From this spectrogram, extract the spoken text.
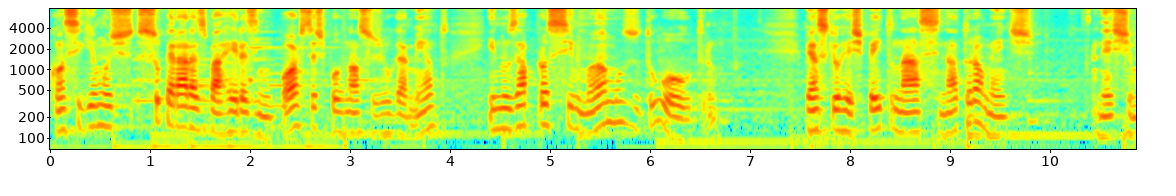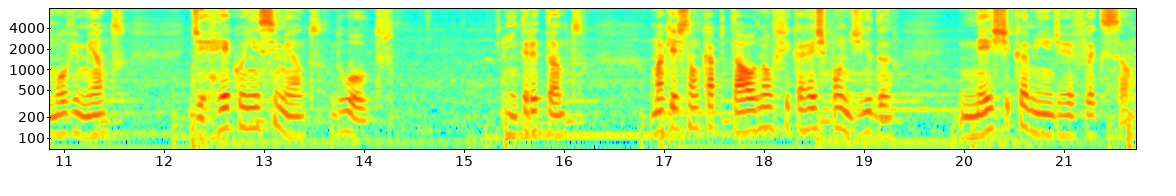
conseguimos superar as barreiras impostas por nosso julgamento e nos aproximamos do outro. Penso que o respeito nasce naturalmente neste movimento de reconhecimento do outro. Entretanto, uma questão capital não fica respondida neste caminho de reflexão.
